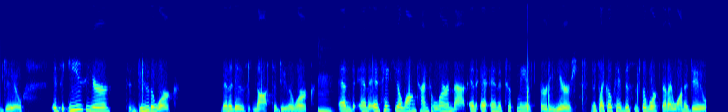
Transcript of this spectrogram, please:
do. It's easier to do the work than it is not to do the work. Mm. And and it takes you a long time to learn that. And and it took me 30 years. And it's like, okay, this is the work that I want to do.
